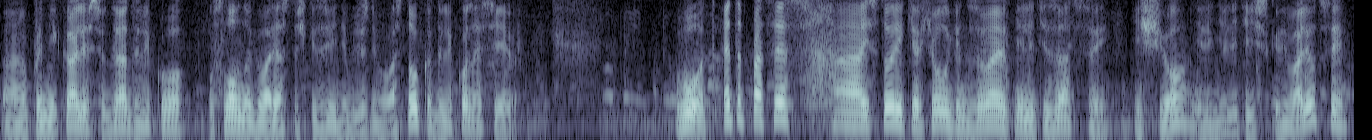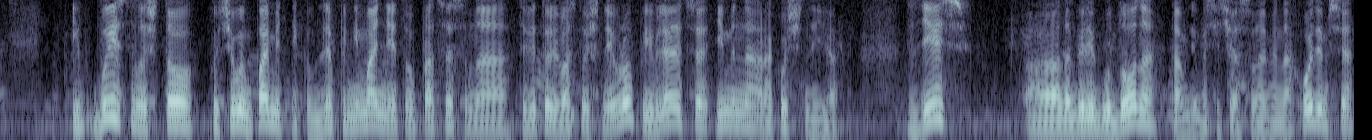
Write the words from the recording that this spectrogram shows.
а, проникали сюда далеко, условно говоря, с точки зрения Ближнего Востока, далеко на север. Вот. Этот процесс а, историки, археологи называют неолитизацией еще, или неолитической революцией. И выяснилось, что ключевым памятником для понимания этого процесса на территории Восточной Европы является именно Ракушечный Яр. Здесь, а, на берегу Дона, там, где мы сейчас с вами находимся,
